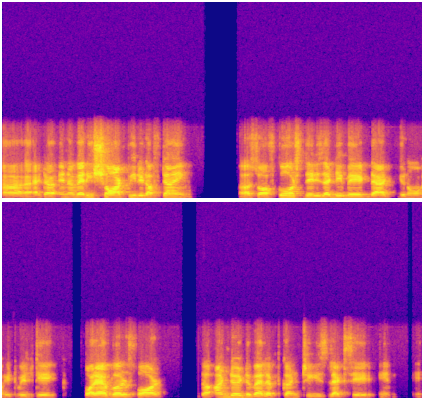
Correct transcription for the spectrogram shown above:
uh, at a, in a very short period of time. Uh, so of course there is a debate that you know it will take forever for the underdeveloped countries, let's say in in,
